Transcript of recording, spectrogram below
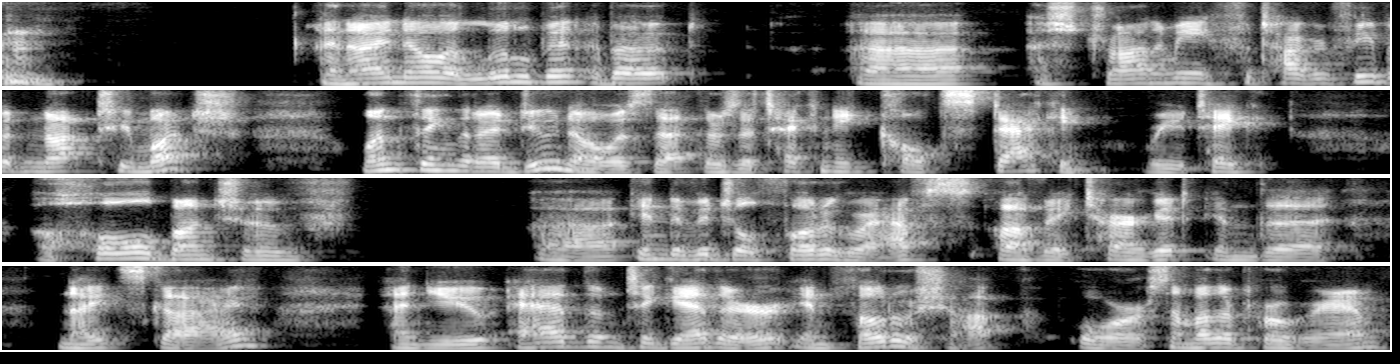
and I know a little bit about uh, astronomy photography, but not too much. One thing that I do know is that there's a technique called stacking, where you take a whole bunch of uh, individual photographs of a target in the night sky, and you add them together in Photoshop or some other program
